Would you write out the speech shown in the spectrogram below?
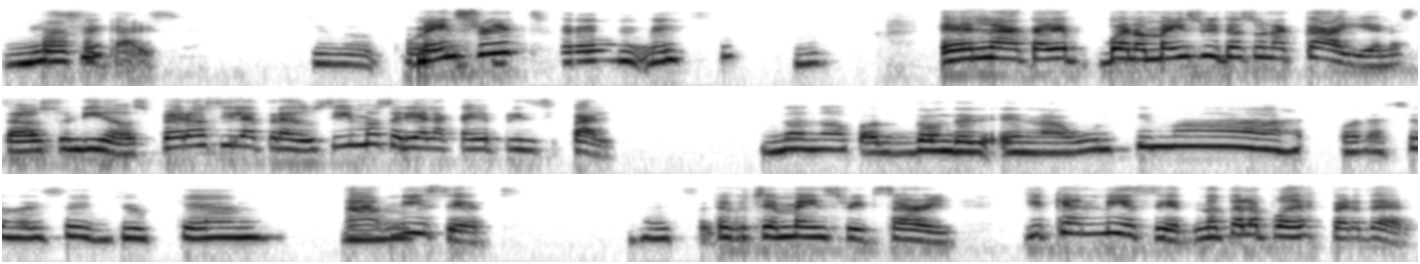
Perfect, guys. Main Street Main Street. es la calle, bueno, Main Street es una calle en Estados Unidos, pero si la traducimos sería la calle principal. No, no, donde en la última oración dice you can Ah, miss miss it. miss it. Te escuché Main Street, sorry. You can miss it, no te lo puedes perder.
